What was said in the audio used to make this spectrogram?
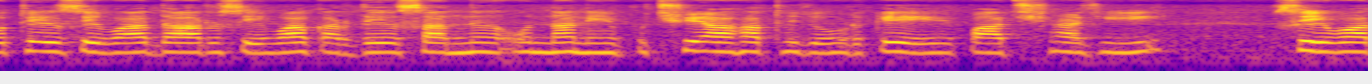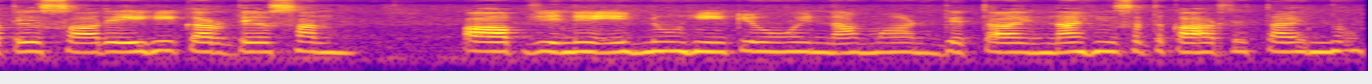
ਉੱਥੇ ਸੇਵਾਦਾਰ ਸੇਵਾ ਕਰਦੇ ਸਨ, ਉਹਨਾਂ ਨੇ ਪੁੱਛਿਆ ਹੱਥ ਜੋੜ ਕੇ, ਪਾਤਸ਼ਾਹ ਜੀ, ਸੇਵਾ ਤੇ ਸਾਰੇ ਹੀ ਕਰਦੇ ਸਨ। ਆਪ ਜੀ ਨੇ ਇਹਨੂੰ ਹੀ ਕਿਉਂ ਇੰਨਾ ਮਾਣ ਦਿੱਤਾ, ਇੰਨਾ ਹੀ ਸਤਿਕਾਰ ਦਿੱਤਾ ਇਹਨੂੰ?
